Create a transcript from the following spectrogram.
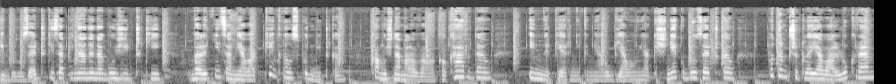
i bluzeczki zapinane na guziczki. Baletnica miała piękną spódniczkę. Komuś namalowała kokardę, inny piernik miał białą jak śnieg bluzeczkę, potem przyklejała lukrem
